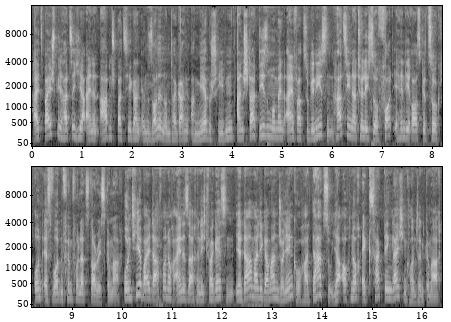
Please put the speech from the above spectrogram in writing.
Als Beispiel hat sie hier einen Abendspaziergang im Sonnenuntergang am Meer beschrieben. Anstatt diesen Moment einfach zu genießen, hat sie natürlich sofort ihr Handy rausgezuckt und es wurden 500 Stories gemacht. Und hierbei darf man noch eine Sache nicht vergessen. Ihr damaliger Mann Jojenko hat dazu ja auch noch exakt den gleichen Content gemacht.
